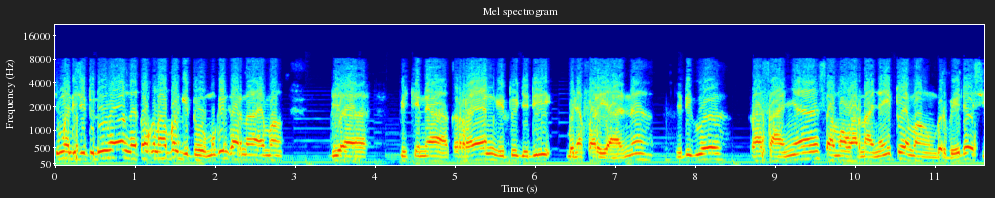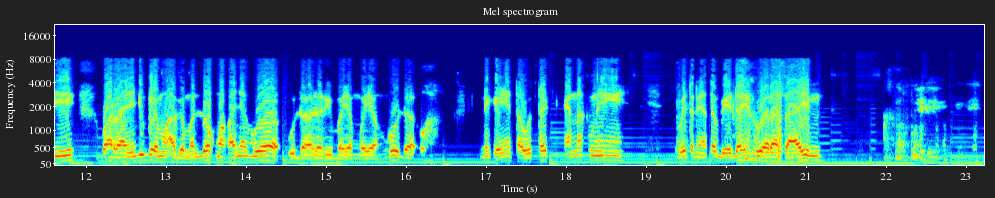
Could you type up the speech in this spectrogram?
cuma di situ doang nggak tahu kenapa gitu. Mungkin karena emang dia bikinnya keren gitu jadi banyak variannya. Jadi gue rasanya sama warnanya itu emang berbeda sih. Warnanya juga emang agak mendok makanya gue udah dari bayang-bayang gue udah wah ini kayaknya tahu tek enak nih. Tapi ternyata beda yang gue rasain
